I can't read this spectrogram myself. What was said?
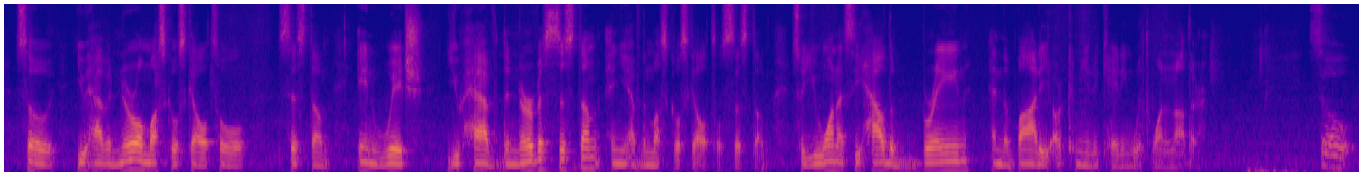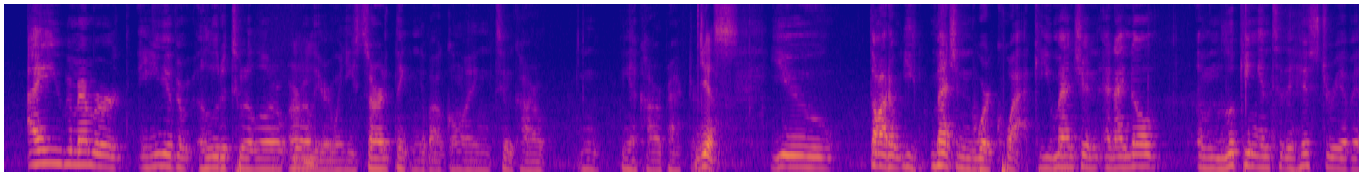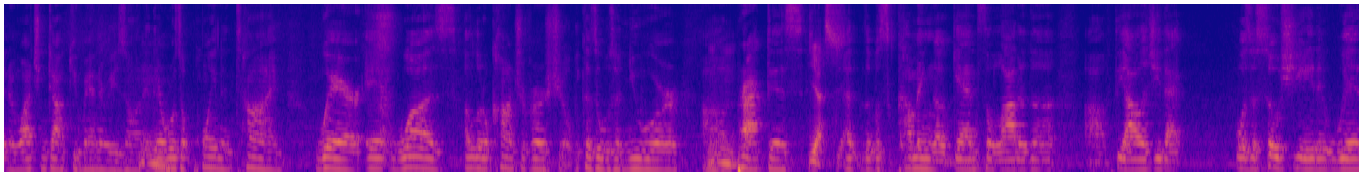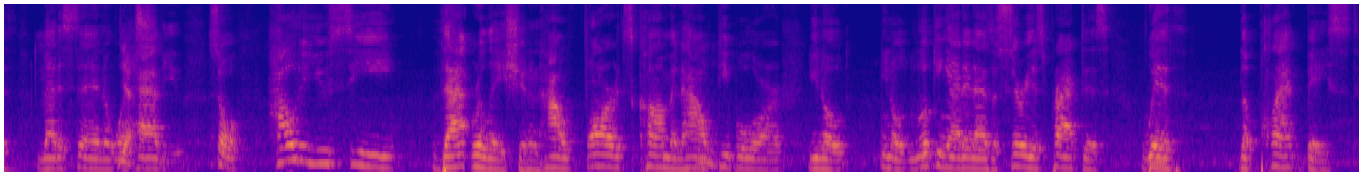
so you have a neuromusculoskeletal system in which you have the nervous system and you have the musculoskeletal system. So you want to see how the brain and the body are communicating with one another. So I remember you even alluded to it a little Mm-hmm. earlier when you started thinking about going to chiro, being a chiropractor. yes You thought of, you mentioned the word quack. You mentioned, and I know, um, looking into the history of it and watching documentaries on it, there Mm-hmm. was a point in time where it was a little controversial because it was a newer um, practice. Mm-hmm. Yes. uh, that was coming against a lot of the uh, theology that was associated with medicine and what Yes. have you. So, how do you see that relation and how far it's come and how Mm. people are, you know, you know, looking at it as a serious practice with the plant-based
